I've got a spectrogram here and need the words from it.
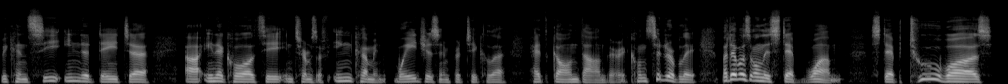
we can see in the data uh, inequality in terms of income and wages in particular had gone down very considerably. But that was only step one. Step two was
